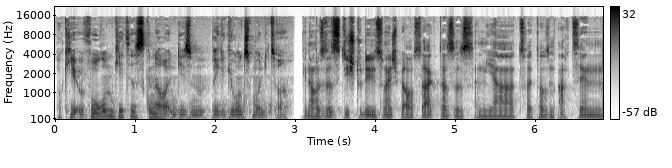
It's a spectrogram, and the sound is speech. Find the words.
Okay, worum geht es genau in diesem Religionsmonitor? Genau, also das ist die Studie, die zum Beispiel auch sagt, dass es im Jahr 2018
